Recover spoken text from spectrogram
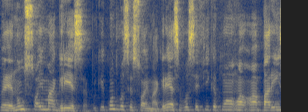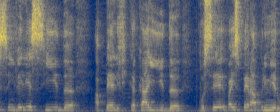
é, não só emagreça, porque quando você só emagrece, você fica com uma, uma, aparência envelhecida, a pele fica caída, você vai esperar primeiro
